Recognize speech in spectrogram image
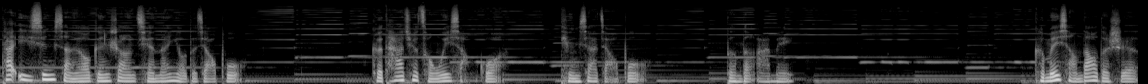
她一心想要跟上前男友的脚步。可她却从未想过停下脚步，等等阿妹。可没想到的是，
